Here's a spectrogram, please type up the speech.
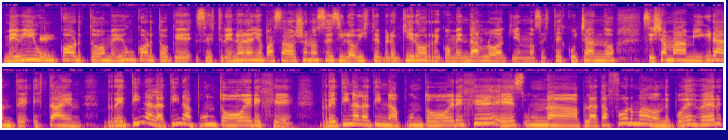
Me vi un corto, me vi un corto que se estrenó el año pasado, yo no sé si lo viste, pero quiero recomendarlo a quien nos esté escuchando. Se llama Migrante, está en retinalatina.org. Retinalatina.org es una plataforma donde podés ver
